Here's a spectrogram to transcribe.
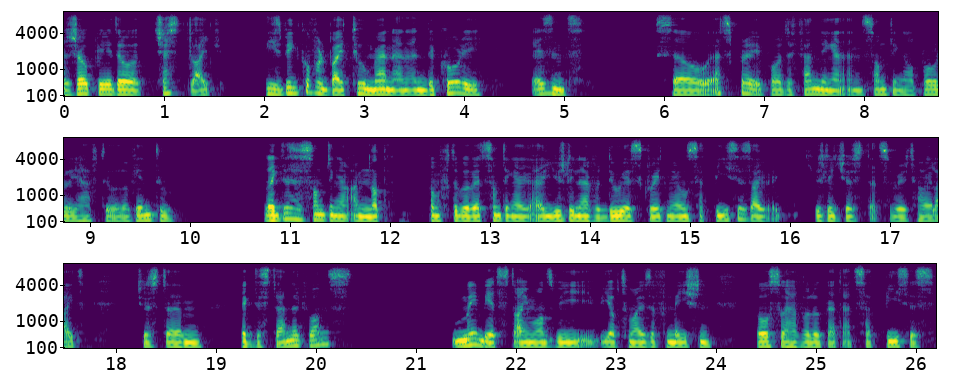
João Pedro just like he's being covered by two men and, and Doucouré isn't. So that's pretty poor defending and, and something I'll probably have to look into. Like this is something I'm not comfortable with. Something I, I usually never do is create my own set pieces. I usually just, that's a weird highlight, just um, pick the standard ones. Maybe it's time once we, we optimize the formation to also have a look at, at set pieces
